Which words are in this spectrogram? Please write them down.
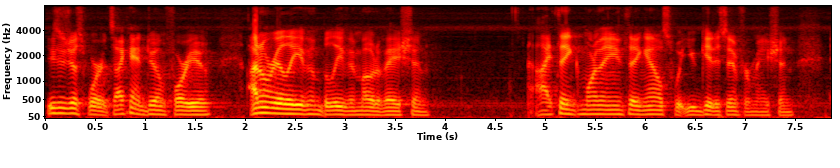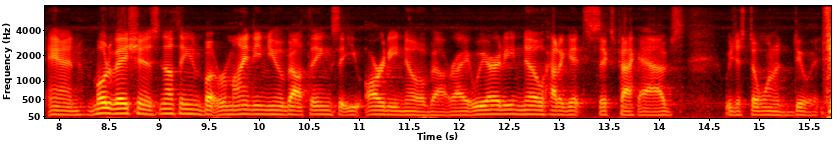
these are just words. I can't do them for you. I don't really even believe in motivation. I think more than anything else, what you get is information. And motivation is nothing but reminding you about things that you already know about, right? We already know how to get six pack abs we just don't want to do it.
